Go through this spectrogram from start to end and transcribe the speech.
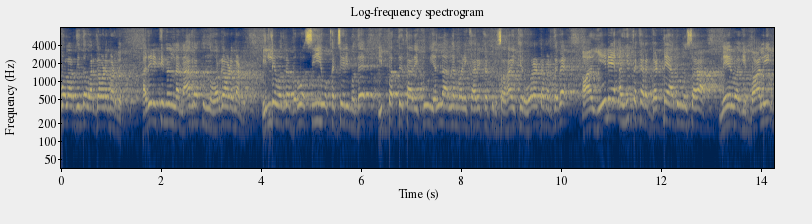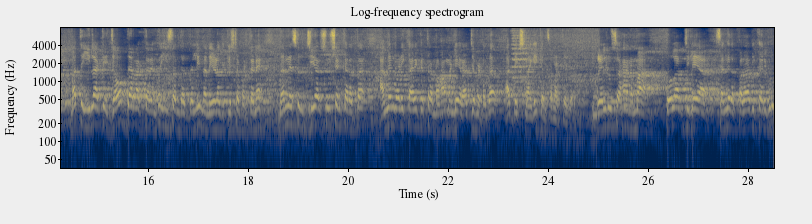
ಕೋಲಾರದಿಂದ ವರ್ಗಾವಣೆ ಮಾಡಬೇಕು. ಅದೇ ರೀತಿಯಲ್ಲಿ ನಾನು ನಾಗರತ್ನ ವರ್ಗಾವಣೆ ಮಾಡಬೇಕು. ಇಲ್ಲೇ ಹೋದ್ರೆ ಬರುವ ಸಿಇಒ ಕಚೇರಿ ಮುಂದೆ ಇಪ್ಪತ್ತನೇ ತಾರೀಕು ಎಲ್ಲ ಅಂಗನವಾಡಿ ಕಾರ್ಯಕರ್ತರು, ಸಹಾಯಕಿಯರು ಹೋರಾಟ ಮಾಡ್ತೇವೆ. ಆ ಏನೇ ಅಹಿತಕರ ಘಟನೆ ಆದ್ರೂ ಸಹ ನೇರವಾಗಿ ಬಾಲಿ ಮತ್ತೆ ಇಲಾಖೆ ಜವಾಬ್ದಾರರಾಗ್ತಾರೆ ಅಂತ ಈ ಸಂದರ್ಭದಲ್ಲಿ ನಾನು ಹೇಳೋದಕ್ಕೆ ಇಷ್ಟಪಡ್ತೇನೆ. ನನ್ನ ಹೆಸರು ಜಿ ಆರ್ ಶಿವಶಂಕರ್ ಅಂತ ಅಂಗನವಾಡಿ ಕಾರ್ಯಕರ್ತರ ಮಹಾಮಂಡಳಿಯ ರಾಜ್ಯ ಮಟ್ಟದ ಅಧ್ಯಕ್ಷನಾಗಿ ಕೆಲಸ ಮಾಡ್ತಾ ಇದ್ದಾರೆ ಇವರೆಲ್ಲರೂ ಸಹ ನಮ್ಮ ಕೋಲಾರ ಜಿಲ್ಲೆಯ ಸಂಘದ ಪದಾಧಿಕಾರಿಗಳು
